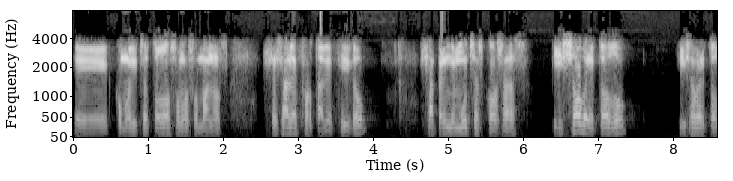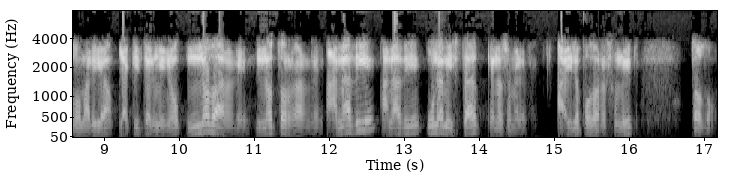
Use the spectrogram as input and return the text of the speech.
eh, como he dicho, todos somos humanos, se sale fortalecido, se aprenden muchas cosas, y sobre todo, y sobre todo, María, y aquí termino, no darle, no otorgarle a nadie, a nadie, una amistad que no se merece. Ahí lo puedo resumir todo.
